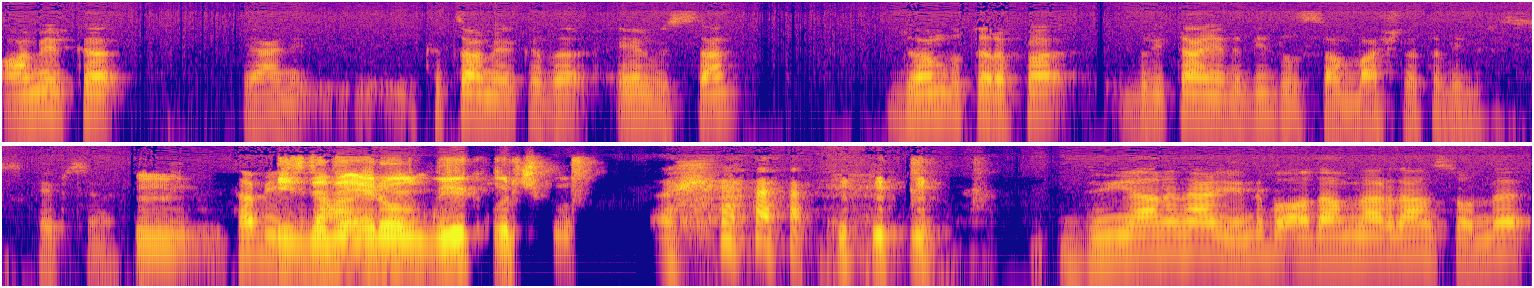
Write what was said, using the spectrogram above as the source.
Amerika yani kıta Amerika'da Elvis'ten dön bu tarafa Britanya'da Beatles'tan başlatabiliriz hepsini. Hmm. Tabii Bizde de Erol önce... Büyük Burç bu. dünyanın her yerinde bu adamlardan sonra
